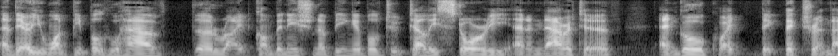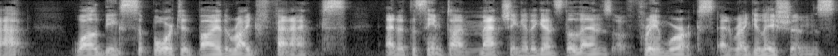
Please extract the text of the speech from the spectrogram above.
And there you want people who have the right combination of being able to tell a story and a narrative and go quite big picture in that while being supported by the right facts and at the same time matching it against the lens of frameworks and regulations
